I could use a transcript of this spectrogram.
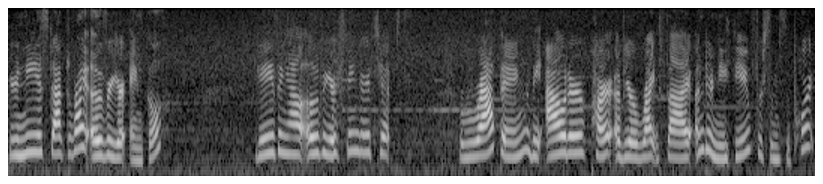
Your knee is stacked right over your ankle. Gazing out over your fingertips, wrapping the outer part of your right thigh underneath you for some support.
